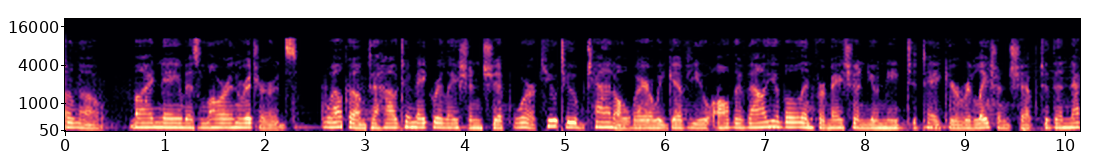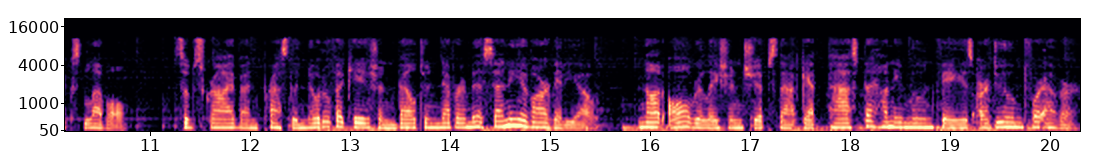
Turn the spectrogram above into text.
Hello, my name is Lauren Richards. Welcome to How to Make Relationship Work YouTube channel where we give you all the valuable information you need to take your relationship to the next level. Subscribe and press the notification bell to never miss any of our video. Not all relationships that get past the honeymoon phase are doomed forever.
